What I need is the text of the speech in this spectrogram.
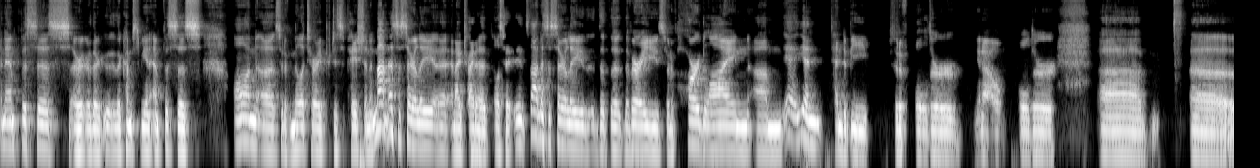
an emphasis, or, or there, there, comes to be an emphasis on uh, sort of military participation, and not necessarily. Uh, and I try to illustrate it's not necessarily the the, the very sort of hard line. Um, yeah, yeah, and tend to be sort of older, you know, older. Uh, uh,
